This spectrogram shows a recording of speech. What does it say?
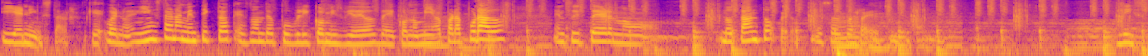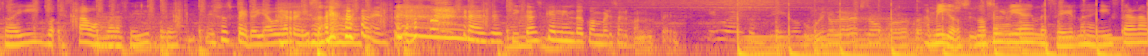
y en Instagram. Que bueno, en Instagram y en TikTok es donde publico mis videos de economía para apurados. En Twitter no, no tanto, pero esas dos redes principalmente. Listo, ahí estamos para seguirte. Eso espero, ya voy a revisar. Gracias, chicas, qué lindo conversar con ustedes. Amigos, no se olviden de seguirnos en Instagram,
